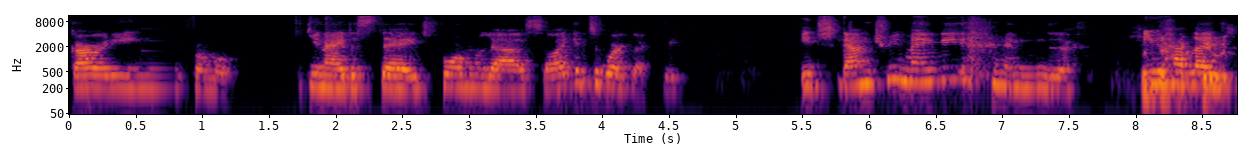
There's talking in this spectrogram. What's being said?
guarding from United States Formula. So I get to work like with each country maybe, and uh, so you have like feels,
